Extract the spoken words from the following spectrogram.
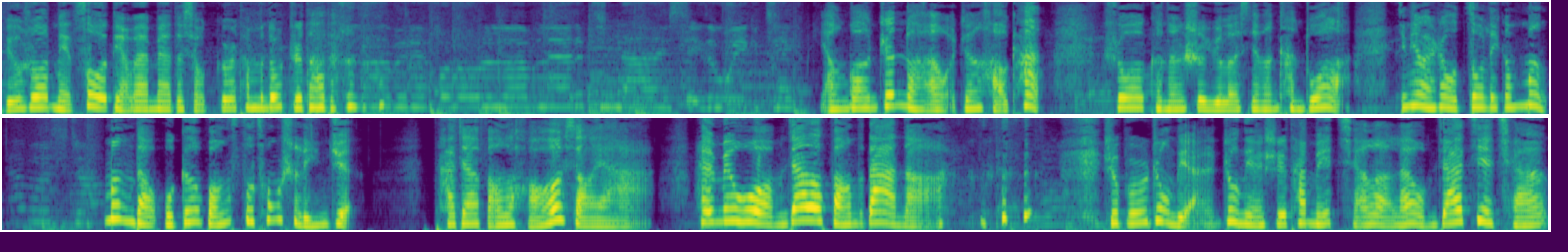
比如说每次我点外卖的小哥，他们都知道的。”阳光真暖，我真好看。说可能是娱乐新闻看多了。今天晚上我做了一个梦，梦到我跟王思聪是邻居，他家房子好小呀，还没我们家的房子大呢。这不是重点，重点是他没钱了，来我们家借钱，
